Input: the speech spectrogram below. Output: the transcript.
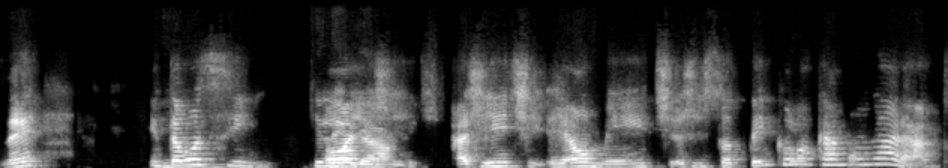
né? Então, hum. assim, olha, gente, a gente realmente, a gente só tem que colocar a mão no arado.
